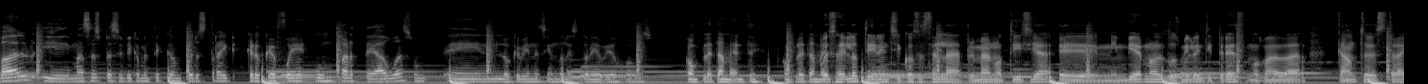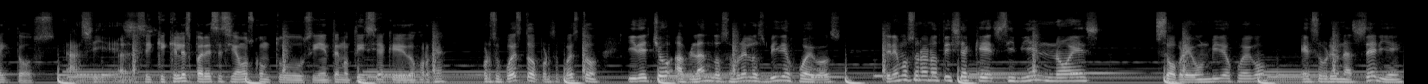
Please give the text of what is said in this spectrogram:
Valve y más específicamente Counter-Strike creo que fue un parteaguas un- en lo que viene siendo la historia de videojuegos. Completamente, completamente. Pues ahí lo tienen, chicos. Esta es la primera noticia. En invierno del 2023 nos van a dar Counter-Strike 2. Así es. Así que, ¿qué les parece si vamos con tu siguiente noticia, querido Jorge? Por supuesto, por supuesto. Y de hecho, hablando sobre los videojuegos, tenemos una noticia que si bien no es sobre un videojuego, es sobre una serie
